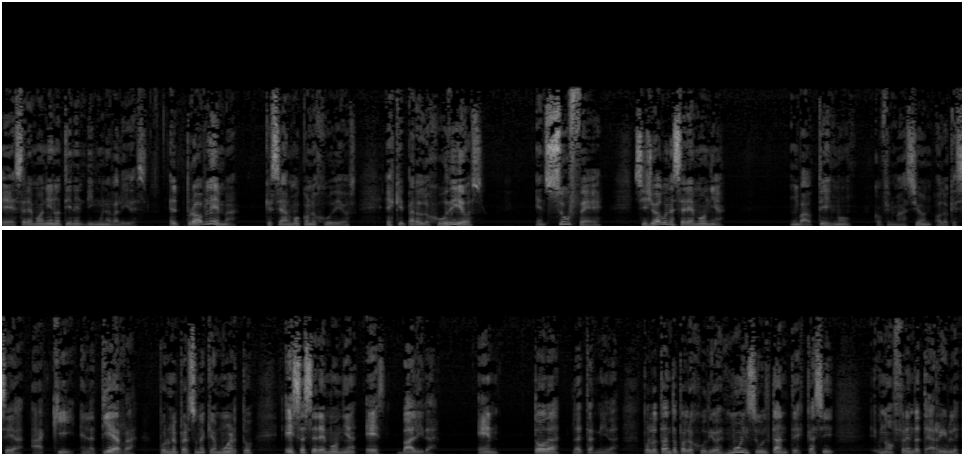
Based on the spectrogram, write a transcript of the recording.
eh, ceremonia no tiene ninguna validez. El problema que se armó con los judíos es que para los judíos, en su fe, si yo hago una ceremonia, un bautismo, confirmación o lo que sea, aquí en la tierra, por una persona que ha muerto, esa ceremonia es válida en toda la eternidad. Por lo tanto, para los judíos es muy insultante, es casi una ofrenda terrible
